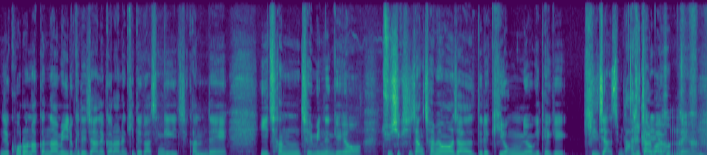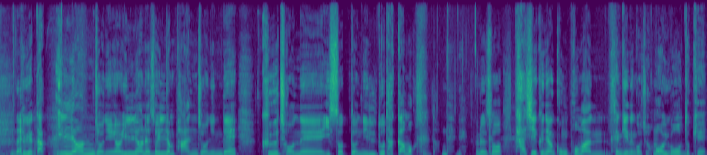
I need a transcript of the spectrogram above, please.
이제 코로나 끝나면 이렇게 네. 되지 않을까라는 기대가 생기기 시작하는데 음. 이참 재밌는 게요. 주식시장 참여자들의 기억력이 되게 길지 않습니다. 아주 아, 짧아요. 네. 네. 그게 딱 1년 전이에요. 1년에서 음. 1년 반 전인데 그 전에 있었던 일도 다 까먹습니다. 네. 그래서 다시 그냥 공포만 생기는 거죠. 어, 이거 음. 어떻게?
